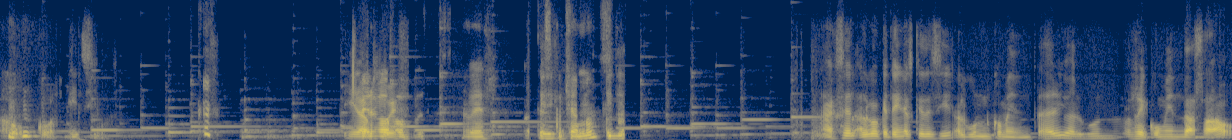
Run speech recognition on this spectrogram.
Jocosísimo. Mira, Pero, pues, pues, a ver. ¿te escuchamos? Axel, ¿algo que tengas que decir? ¿Algún comentario? ¿Algún recomendación?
